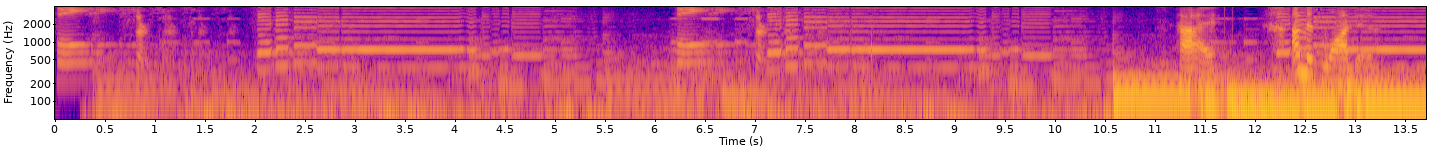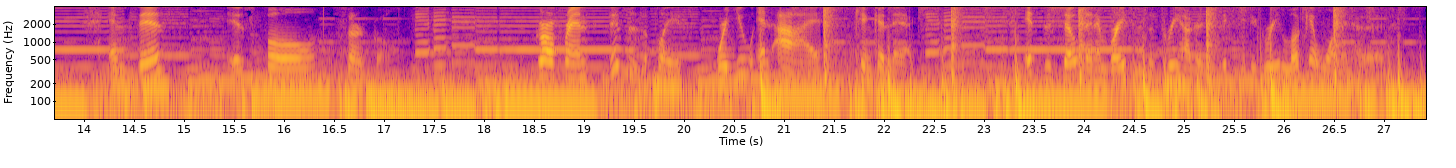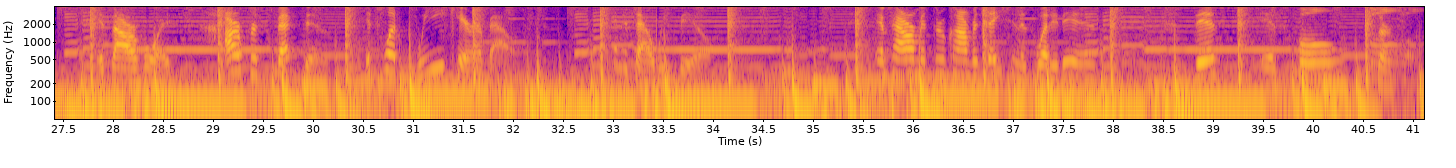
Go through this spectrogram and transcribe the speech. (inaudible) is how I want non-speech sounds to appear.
Full circle. Full circle. Hi, I'm Miss Wanda, and this is Full Circle. Girlfriend, this is a place where you and I can connect. It's a show that embraces a 360 degree look at womanhood. It's our voice, our perspective. It's what we care about, and it's how we feel. Empowerment through conversation is what it is. This is Full Circle.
